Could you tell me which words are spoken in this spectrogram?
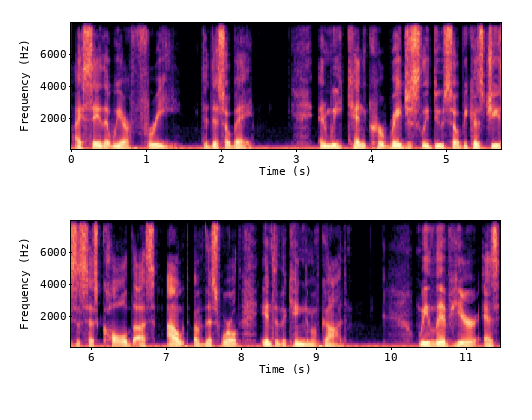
I say that we are free to disobey and we can courageously do so because Jesus has called us out of this world into the kingdom of God. We live here as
